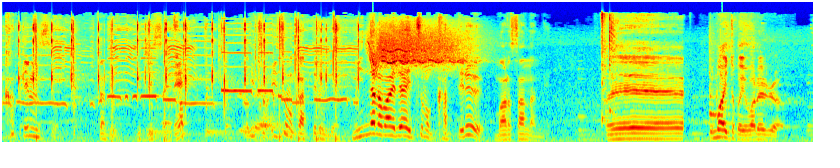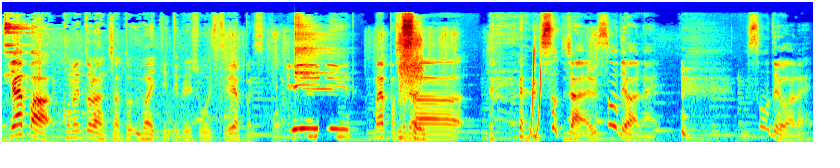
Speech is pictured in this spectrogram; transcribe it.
買ってるんですよ。ちゃんと実際ね。いつも買ってるんで。みんなの前ではいつも買ってる丸さんなんで。えー、うまいとか言われる。やっぱコメント欄ちゃんとうまいって言ってくれる人多いですよ、やっぱりそこは。えー、まあやっぱそれは、嘘じゃん、嘘ではない。嘘ではない。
